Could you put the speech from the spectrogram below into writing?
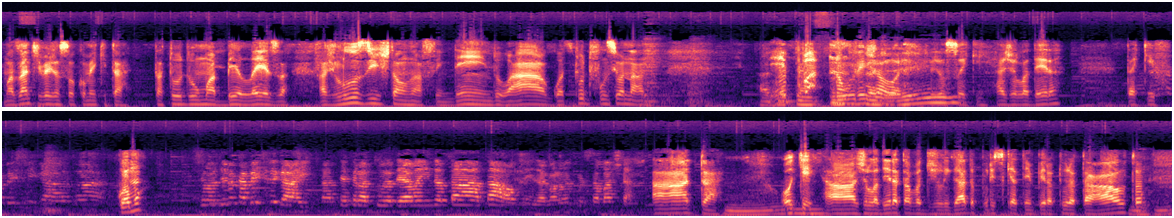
Mas antes vejam só como é que tá. Tá tudo uma beleza. As luzes estão acendendo, a água, tudo funcionando. Até Epa, não vejo a hora. Eu sou aqui. A geladeira tá aqui. Como? A geladeira eu acabei de ligar aí. A temperatura dela ainda tá, tá alta ainda. Agora vai começar a baixar. Ah, tá. Hum. Ok, a geladeira estava desligada, por isso que a temperatura tá alta. Uhum.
